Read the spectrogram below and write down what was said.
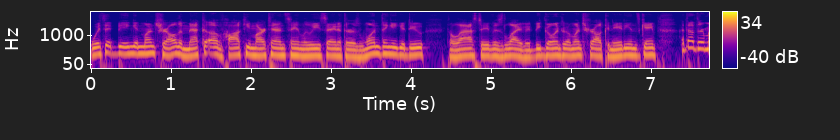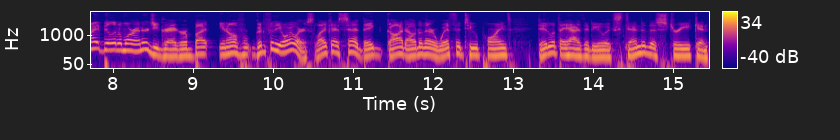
with it being in Montreal, the mecca of hockey. Martin St. Louis saying if there was one thing he could do the last day of his life, it'd be going to a Montreal Canadiens game. I thought there might be a little more energy, Gregor, but you know, good for the Oilers. Like I said, they got out of there with the two points did what they had to do, extended the streak, and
